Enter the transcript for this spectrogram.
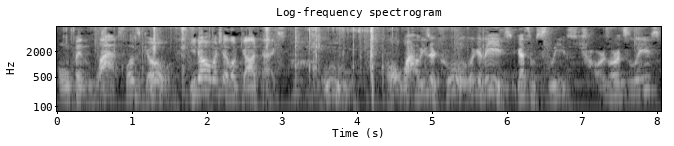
open last. Let's go. You know how much I love God packs. Ooh. Oh, wow, these are cool. Look at these. You got some sleeves, Charizard sleeves.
